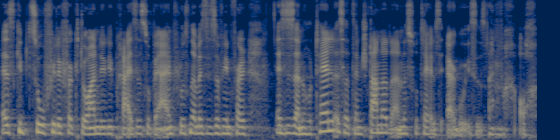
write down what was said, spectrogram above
Es gibt so viele Faktoren, die die Preise so beeinflussen, aber es ist auf jeden Fall, es ist ein Hotel, es hat den Standard eines Hotels, ergo ist es einfach auch,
